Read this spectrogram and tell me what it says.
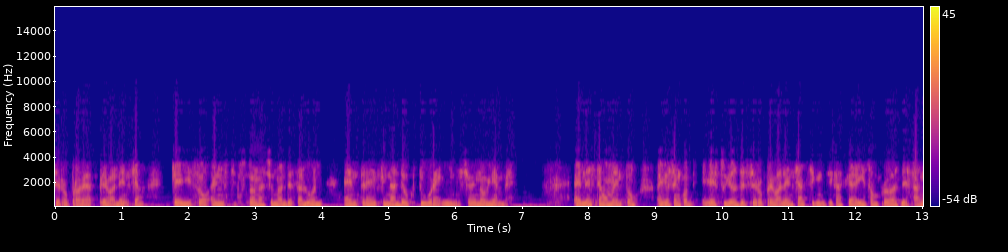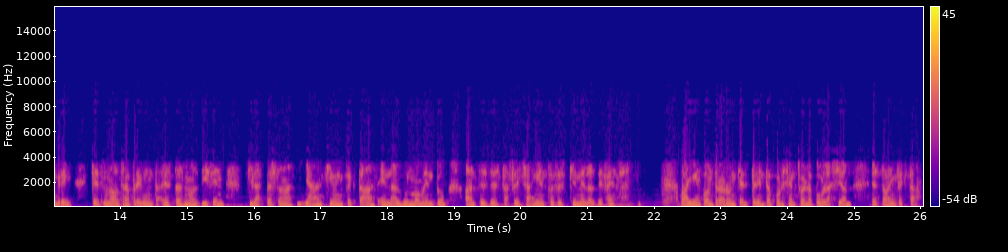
cero pre- prevalencia que hizo el Instituto Nacional de Salud entre final de octubre y inicio de noviembre. En este momento, ellos estudios de cero prevalencia significa que ahí son pruebas de sangre, que es una otra pregunta. Estas nos dicen si las personas ya han sido infectadas en algún momento antes de esta fecha y entonces tienen las defensas. Ahí encontraron que el 30% de la población estaba infectada.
